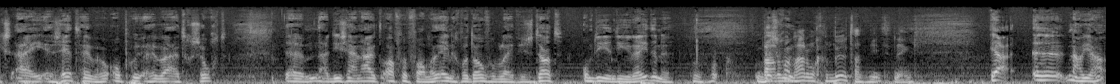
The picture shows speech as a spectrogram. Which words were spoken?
X, Y en Z hebben we, op, hebben we uitgezocht. Ehm, nou, die zijn uit afgevallen. Het enige wat overbleven is dat. Om die en die redenen. waarom, gewoon- waarom gebeurt dat niet, denk je? Ja, eh, nou ja,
